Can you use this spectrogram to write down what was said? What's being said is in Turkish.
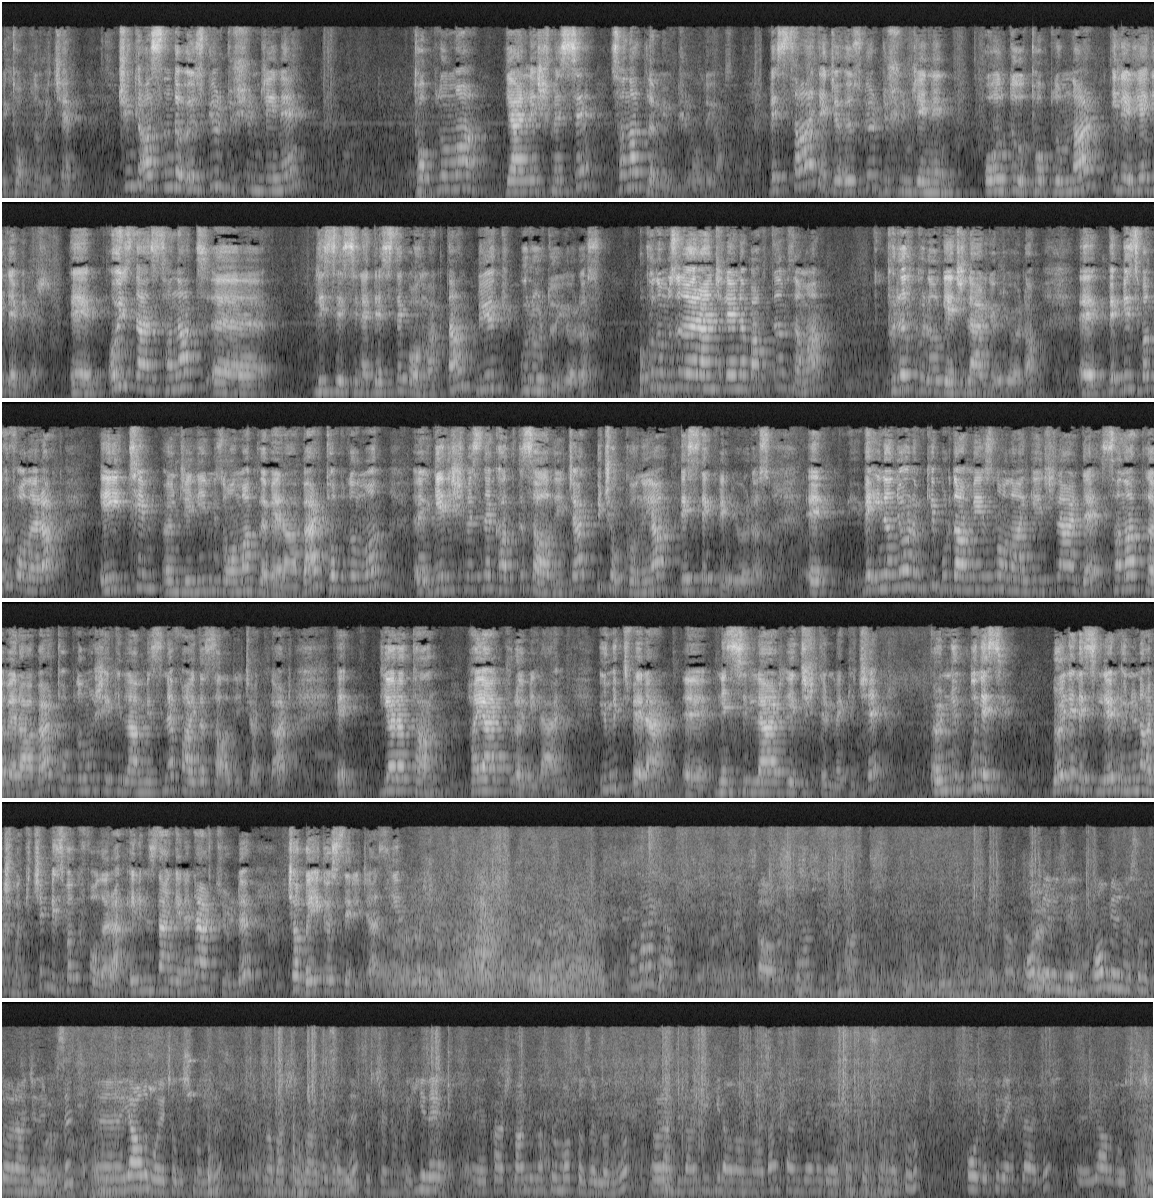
bir toplum için? Çünkü aslında özgür düşüncenin topluma yerleşmesi sanatla mümkün oluyor. Ve sadece özgür düşüncenin olduğu toplumlar ileriye gidebilir. Ee, o yüzden sanat e, lisesine destek olmaktan büyük gurur duyuyoruz. Okulumuzun öğrencilerine baktığım zaman pırıl pırıl gençler görüyorum. Ee, ve biz vakıf olarak eğitim önceliğimiz olmakla beraber toplumun e, gelişmesine katkı sağlayacak birçok konuya destek veriyoruz. Ee, ve inanıyorum ki buradan mezun olan gençler de sanatla beraber toplumun şekillenmesine fayda sağlayacaklar. Ee, yaratan, hayal kurabilen, ümit veren e, nesiller yetiştirmek için önlü, bu nesil böyle nesillerin önünü açmak için biz vakıf olarak elimizden gelen her türlü çabayı göstereceğiz. Sağ olun. 11. 11. sınıf öğrencilerimizin e, yağlı boya çalışmaları buna başladılar bu sene. E, yine e, karşıdan bir natürmort hazırlanıyor. Öğrenciler ilgili alanlardan kendilerine göre kompozisyonları kurup oradaki renklerle e, yağlı boya çalışması.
